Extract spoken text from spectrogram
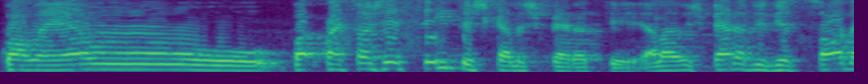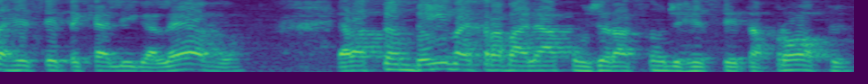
Qual é o, quais são as receitas que ela espera ter? Ela espera viver só da receita que a liga leva? Ela também vai trabalhar com geração de receita própria?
